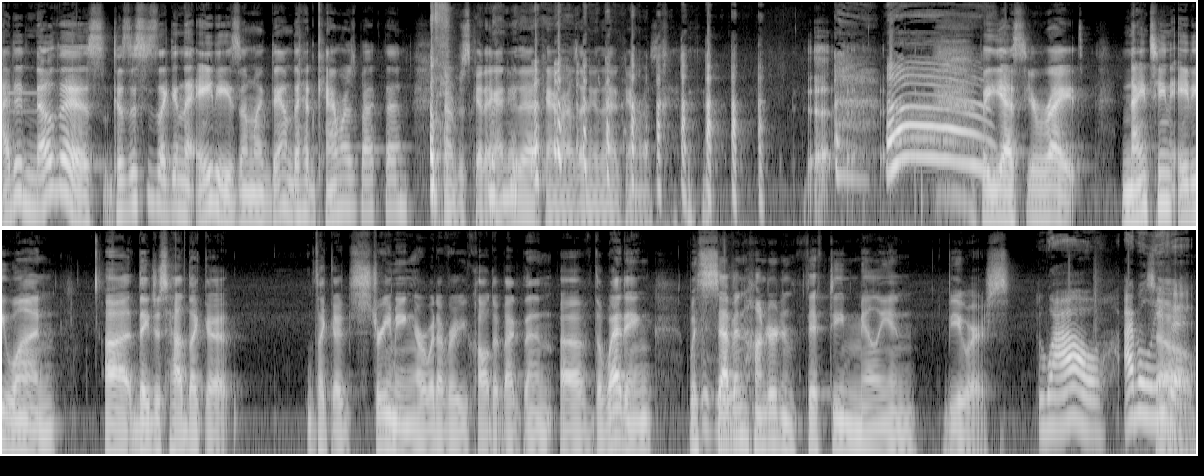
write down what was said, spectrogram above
I didn't know this because this is like in the 80s. I'm like, damn, they had cameras back then. No, I'm just kidding. I knew they had cameras. I knew they had cameras. Ah, but yes, you're right. 1981, uh, they just had like a like a streaming or whatever you called it back then of the wedding with 750 million viewers. Wow, I believe So it.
